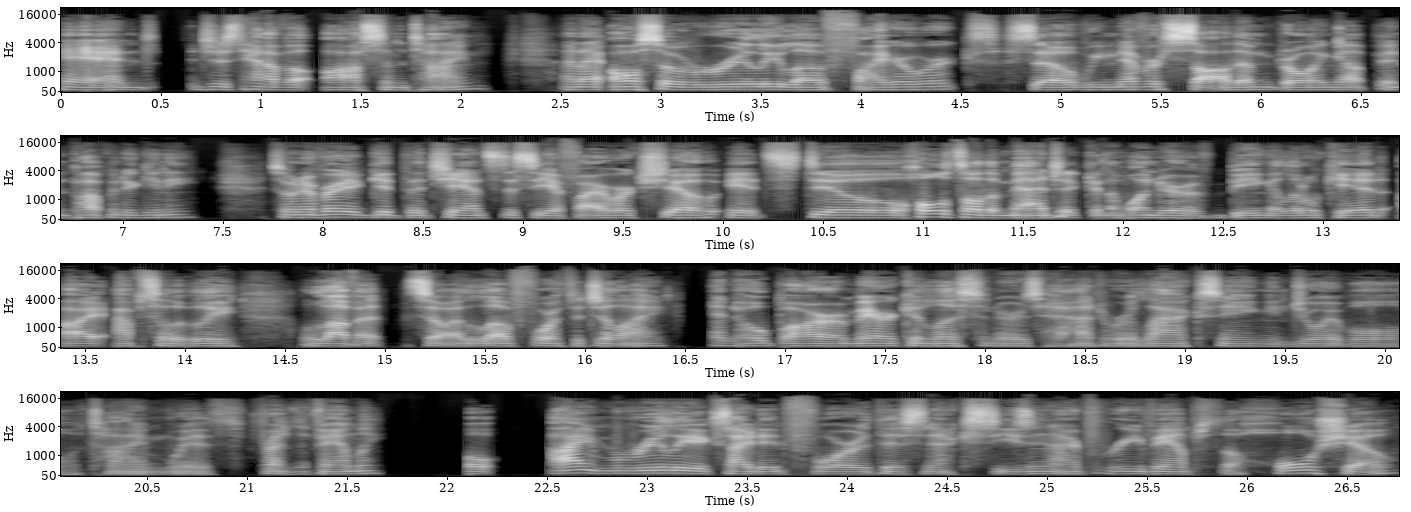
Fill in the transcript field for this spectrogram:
and just have an awesome time. And I also really love fireworks. So we never saw them growing up in Papua New Guinea. So whenever I get the chance to see a fireworks show, it still holds all the magic and the wonder of being a little kid. I absolutely love it. So I love 4th of July and hope our American listeners had a relaxing, enjoyable time with friends and family. I'm really excited for this next season. I've revamped the whole show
